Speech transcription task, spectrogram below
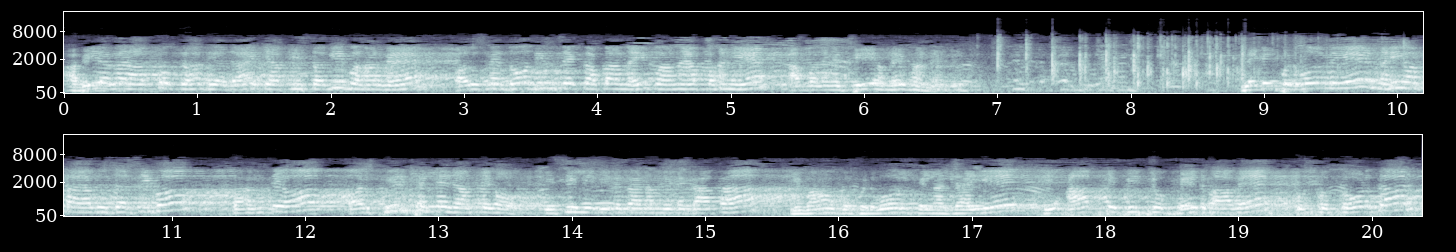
अभी अगर आपको कह दिया जाए कि आपकी सगी बहन है और उसने दो दिन से कपड़ा नहीं पहना है, पहनिए, आप बोलेंगे ठीक हम नहीं पहनेंगे। लेकिन फुटबॉल में ये नहीं होता है। आप उस जर्सी को पहनते हो और फिर खेलने जाते हो। इसीलिए विवेकानंद जी ने कहा था युवाओं को फुटबॉल खेलना चाहिए ये आपके बीच जो भेदभाव है, उसको तोड़कर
